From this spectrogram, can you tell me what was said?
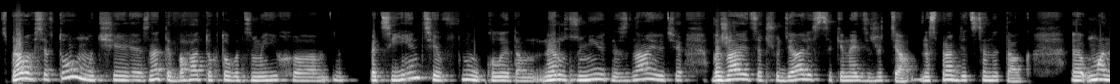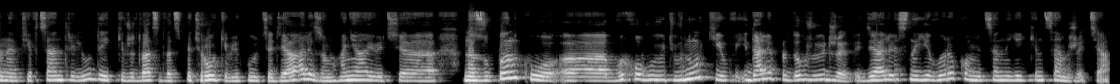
Справа вся в тому, чи знаєте, багато хто от з моїх е, пацієнтів, ну коли там не розуміють, не знають, вважається, що діаліз це кінець життя. Насправді це не так. Е, У мене навіть є в центрі люди, які вже 20-25 років лікуються діалізом, ганяють е, на зупинку, е, виховують внуків і далі продовжують жити. Діаліз не є вироком і це не є кінцем життя.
